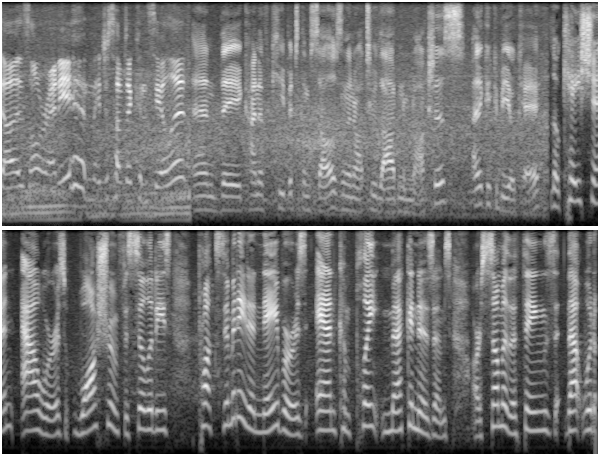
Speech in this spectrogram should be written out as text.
does already, and they just have to conceal it. And they kind of keep it to themselves and they're not too loud and obnoxious. I think it could be okay. Location, hours, washroom facilities, proximity to neighbors, and complaint mechanisms are some of the things that would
